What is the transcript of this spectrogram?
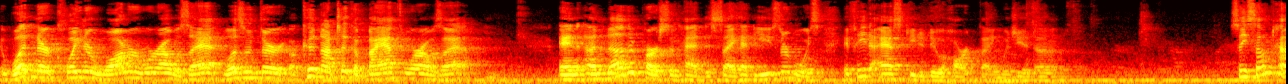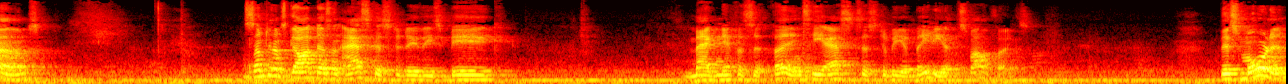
wasn't there cleaner water where I was at? Wasn't there, couldn't I took a bath where I was at? And another person had to say, had to use their voice, if he'd asked you to do a hard thing, would you have done it? See, sometimes, sometimes God doesn't ask us to do these big, magnificent things. He asks us to be obedient in small things. This morning,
